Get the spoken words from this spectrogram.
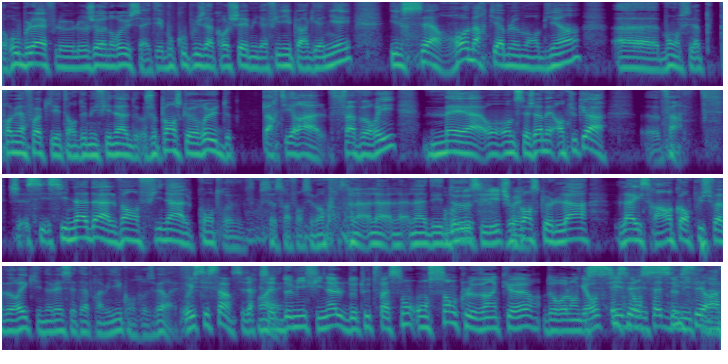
Roublev, le, le jeune russe, a été beaucoup plus accroché, mais il a fini par gagner. Il sert remarquablement bien. Euh, bon, c'est la première fois qu'il est en demi-finale. de- Je pense que Rude partira favori, mais euh, on, on ne sait jamais. En tout cas, euh, enfin, si, si Nadal va en finale contre, ça sera forcément contre l'un- des deux. je ouais. pense que là, là, il sera encore plus favori qu'il ne l'est cet après-midi contre Zverev. Oui, c'est ça. C'est-à-dire que Ouais. cette demi-finale, de toute façon, on sent que le vainqueur de Roland Garros si est dans cette si demi-finale.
